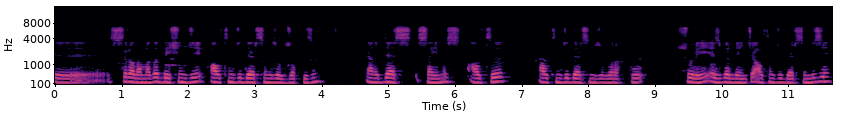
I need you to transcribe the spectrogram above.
e, sıralamada 5. 6. dersimiz olacak bizim. Yani ders sayımız 6 6. dersimiz olarak bu sureyi ezberleyince 6. dersimizi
